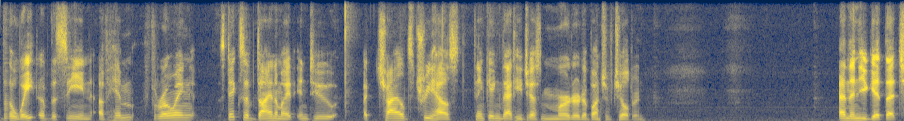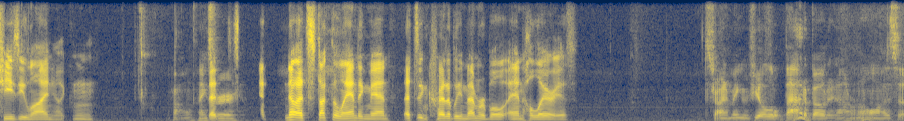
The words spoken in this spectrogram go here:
the weight of the scene of him throwing sticks of dynamite into a child's treehouse thinking that he just murdered a bunch of children. And then you get that cheesy line, you're like, hmm. Oh, thanks That- for. No, that stuck the landing, man. That's incredibly memorable and hilarious. It's trying to make me feel a little bad about it. I don't know. I was, uh,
